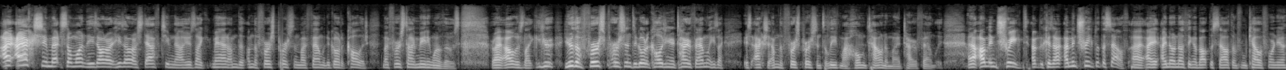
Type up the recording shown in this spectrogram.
I, I, actually met someone, he's on, our, he's on our staff team now. He was like, man, I'm the, I'm the first person in my family to go to college. My first time meeting one of those, right? I was like, you're, you're the first person to go to college in your entire family? He's like, it's actually, I'm the first person to leave my hometown and my entire family. And I, am intrigued uh, because I, am intrigued with the South. I, I, I, know nothing about the South. I'm from California.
